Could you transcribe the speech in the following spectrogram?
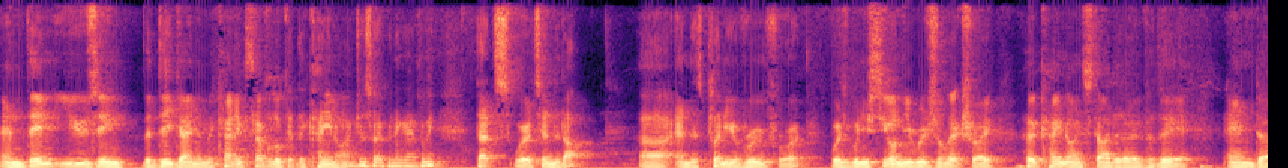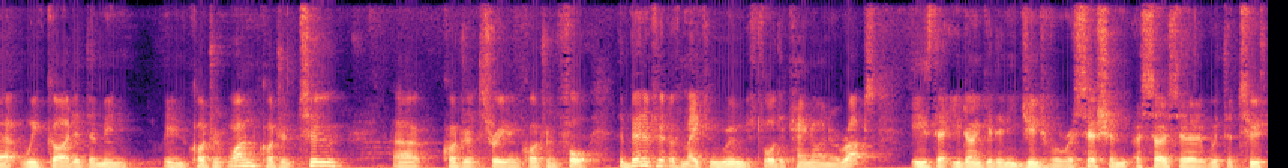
And then using the d-gainer mechanics, have a look at the canine. Just open again for me. That's where it's ended up. Uh, and there's plenty of room for it. Whereas when you see on the original x-ray, her canine started over there and uh, we've guided them in, in quadrant one, quadrant two, uh, quadrant 3 and quadrant 4. The benefit of making room before the canine erupts is that you don't get any gingival recession associated with the tooth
